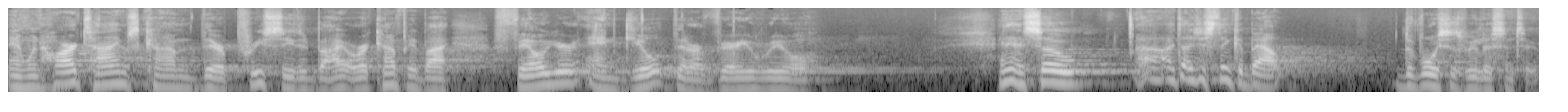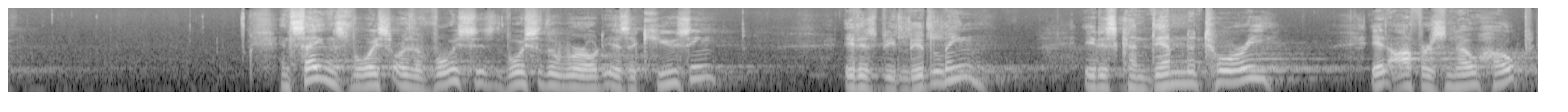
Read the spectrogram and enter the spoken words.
And when hard times come, they're preceded by or accompanied by failure and guilt that are very real. And so I, just think about the voices we listen to. And Satan's voice, or the voices, voice of the world, is accusing, it is belittling, it is condemnatory, it offers no hope.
